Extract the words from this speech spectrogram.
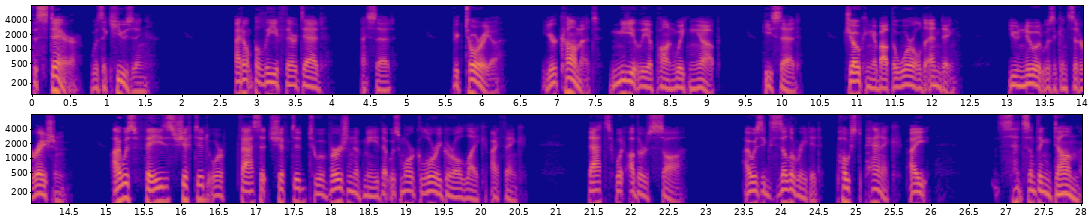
The stare was accusing. I don't believe they're dead, I said. Victoria, your comment, immediately upon waking up, he said, joking about the world ending. You knew it was a consideration. I was phase shifted or facet shifted to a version of me that was more glory girl like, I think. That's what others saw. I was exhilarated, post panic. I said something dumb.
